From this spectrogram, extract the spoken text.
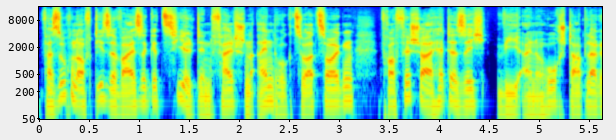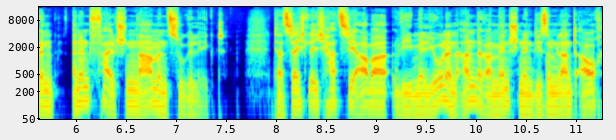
versuchen auf diese Weise gezielt den falschen Eindruck zu erzeugen, Frau Fischer hätte sich, wie eine Hochstaplerin, einen falschen Namen zugelegt. Tatsächlich hat sie aber, wie Millionen anderer Menschen in diesem Land auch,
